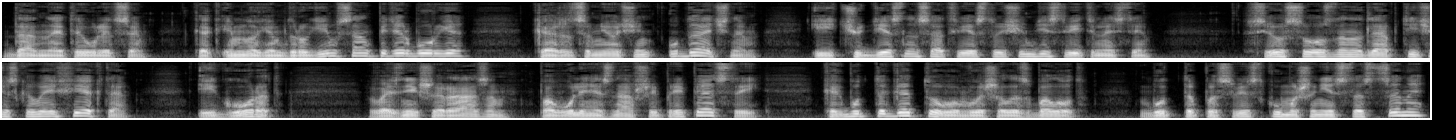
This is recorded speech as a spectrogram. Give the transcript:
данное этой улице, как и многим другим в Санкт-Петербурге, кажется мне очень удачным и чудесно соответствующим действительности. Все создано для оптического эффекта, и город, возникший разом, по воле не знавший препятствий, как будто готовым вышел из болот, будто по свистку машиниста сцены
